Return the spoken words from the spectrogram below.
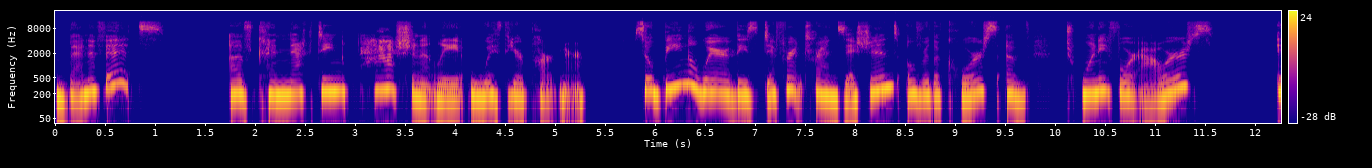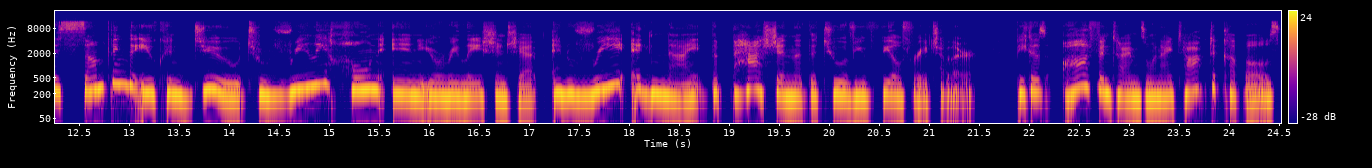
benefits of connecting passionately with your partner. So, being aware of these different transitions over the course of 24 hours is something that you can do to really hone in your relationship and reignite the passion that the two of you feel for each other. Because oftentimes when I talk to couples,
